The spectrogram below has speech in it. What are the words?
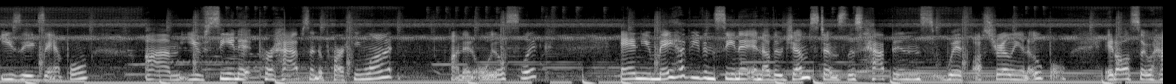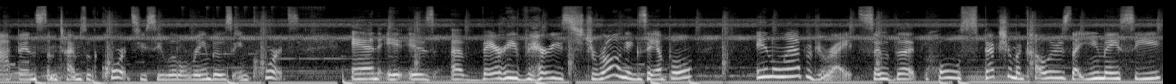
easy example. Um, you've seen it perhaps in a parking lot on an oil slick. And you may have even seen it in other gemstones. This happens with Australian opal. It also happens sometimes with quartz. You see little rainbows in quartz. And it is a very, very strong example in labradorite. So the whole spectrum of colors that you may see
